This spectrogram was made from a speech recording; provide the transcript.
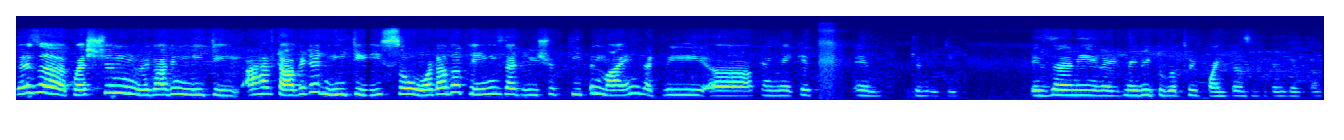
There is a question regarding NITIE. I have targeted NITIE. So, what are the things that we should keep in mind that we uh, can make it in to NITIE? Is there any, like, maybe two or three pointers if you can give them?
